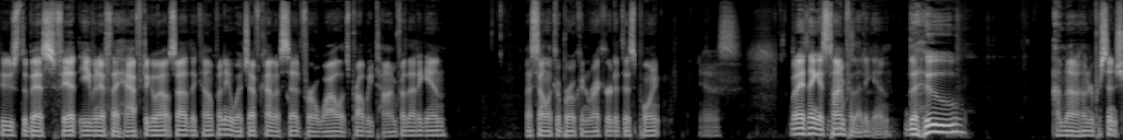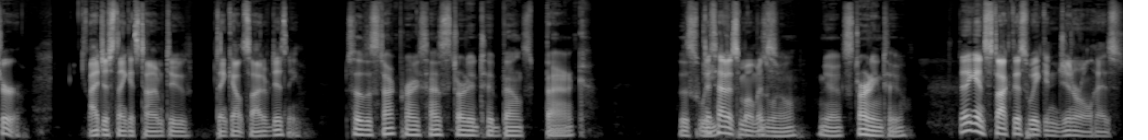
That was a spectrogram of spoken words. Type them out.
who's the best fit, even if they have to go outside the company, which I've kind of said for a while. It's probably time for that again. I sound like a broken record at this point, Yes. but I think it's time for that again. The who, I'm not 100% sure. I just think it's time to think outside of Disney. So the stock price has started to bounce back this week It's had its moments. as well. Yeah, it's starting to. Then again, stock this week in general has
